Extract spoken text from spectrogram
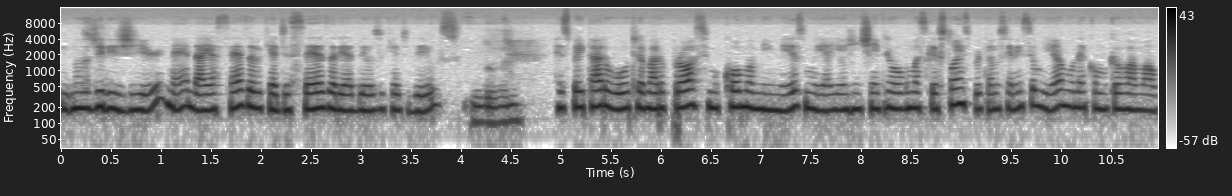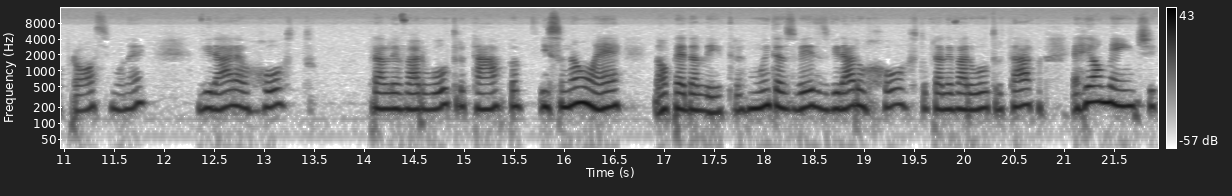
nos dirigir, né? Dai a César o que é de César e a Deus o que é de Deus. Dúvida. respeitar o outro e amar o próximo como a mim mesmo, e aí a gente entra em algumas questões, porque eu não sei nem se eu me amo, né? Como que eu vou amar o próximo, né? Virar o rosto para levar o outro tapa, isso não é ao pé da letra. Muitas vezes virar o rosto para levar o outro tapa é realmente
